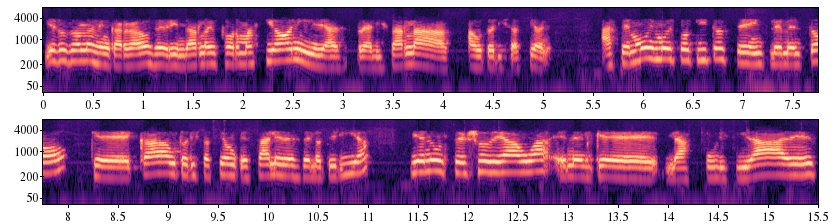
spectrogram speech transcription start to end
y esos son los encargados de brindar la información y de realizar las autorizaciones. Hace muy, muy poquito se implementó que cada autorización que sale desde lotería tiene un sello de agua en el que las publicidades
